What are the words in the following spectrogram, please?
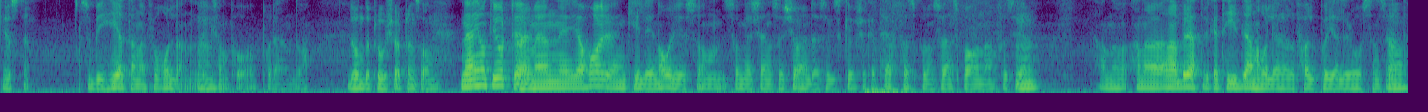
Just det. Så det blir helt andra förhållanden Ja. liksom, på, på den då. Du har inte provkört en sån? Nej, jag har inte gjort det. Nej. Men jag har en kille i Norge som, som jag känner som kör den där. Så vi ska försöka träffas på den svenska banan för att se. Mm. Han, har, han, har, han har berättat vilka tider han håller i alla fall på Gelleråsen. Så Ja. att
